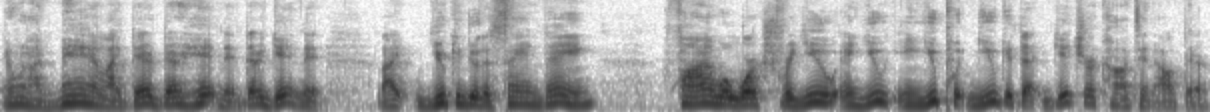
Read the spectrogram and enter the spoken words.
and we're like man like they're they're hitting it they're getting it. Like you can do the same thing find what works for you and you and you put you get that get your content out there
